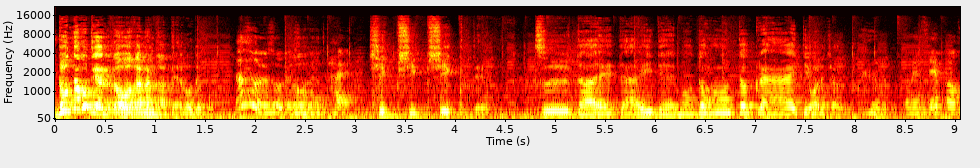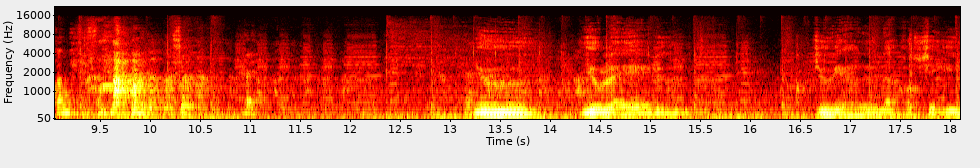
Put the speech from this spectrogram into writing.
どんなことやるかわからなかったやろでもあそうですそうです、うん。はい。シックシックシックって。伝えたいでもドンとクライって言われちゃう。ごめんなさいやっぱわかんないですね。うんそう。はい。ゆ揺れる。ジュエルな星空に。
